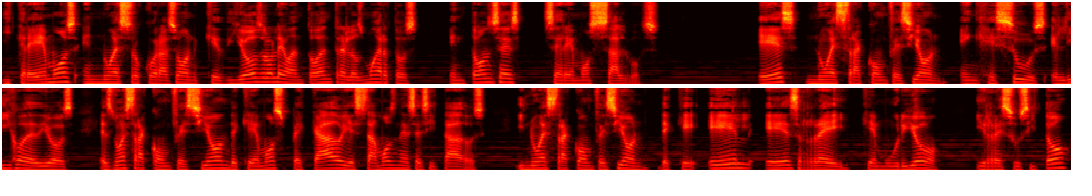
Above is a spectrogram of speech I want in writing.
y creemos en nuestro corazón que Dios lo levantó entre los muertos, entonces seremos salvos. Es nuestra confesión en Jesús, el Hijo de Dios, es nuestra confesión de que hemos pecado y estamos necesitados, y nuestra confesión de que Él es Rey, que murió y resucitó,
